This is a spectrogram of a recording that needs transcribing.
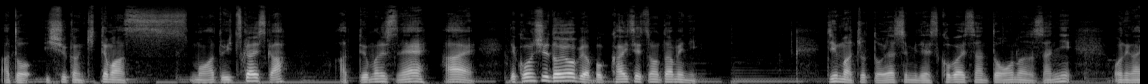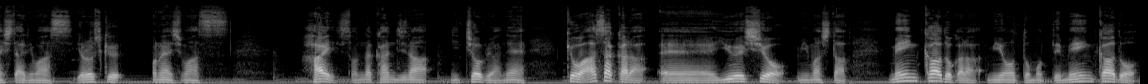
あと1週間切ってます。もうあと5日ですか？あっという間ですね。はい。で今週土曜日は僕解説のためにジムはちょっとお休みです。小林さんと小野田さんにお願いしてあります。よろしくお願いします。はい。そんな感じな日曜日はね今日は朝から、えー USC を見ました。メインカードから見ようと思ってメインカード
